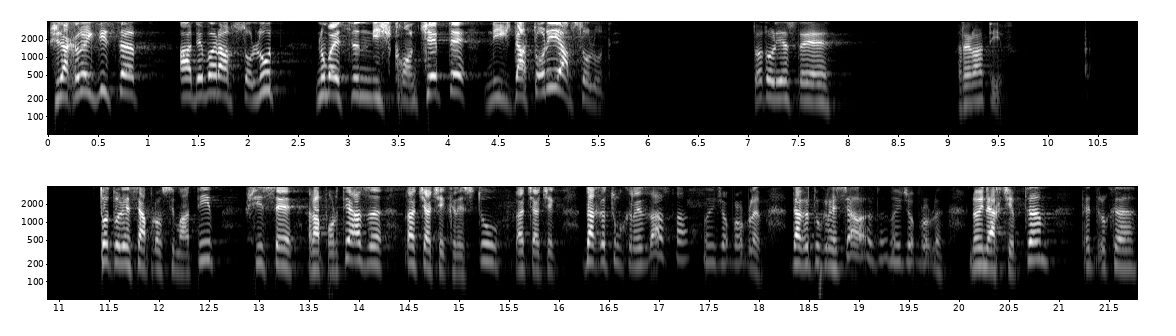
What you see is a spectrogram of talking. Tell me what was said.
Și dacă nu există adevăr absolut, nu mai sunt nici concepte, nici datorii absolute. Totul este relativ. Totul este aproximativ și se raportează la ceea ce crezi tu, la ceea ce... Dacă tu crezi asta, nu e nicio problemă. Dacă tu crezi cealaltă, nu e nicio problemă. Noi ne acceptăm pentru că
